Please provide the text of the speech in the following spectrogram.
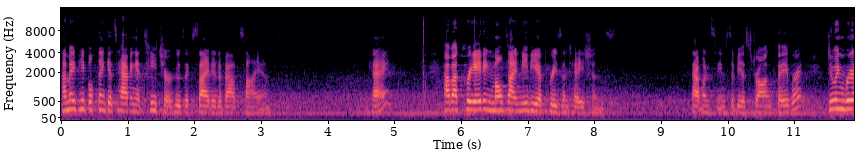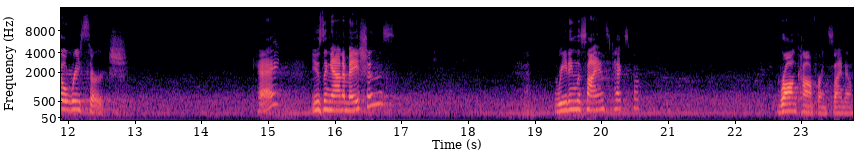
How many people think it's having a teacher who's excited about science? Okay. How about creating multimedia presentations? That one seems to be a strong favorite. Doing real research okay? Using animations, reading the science textbook. Wrong conference, I know.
